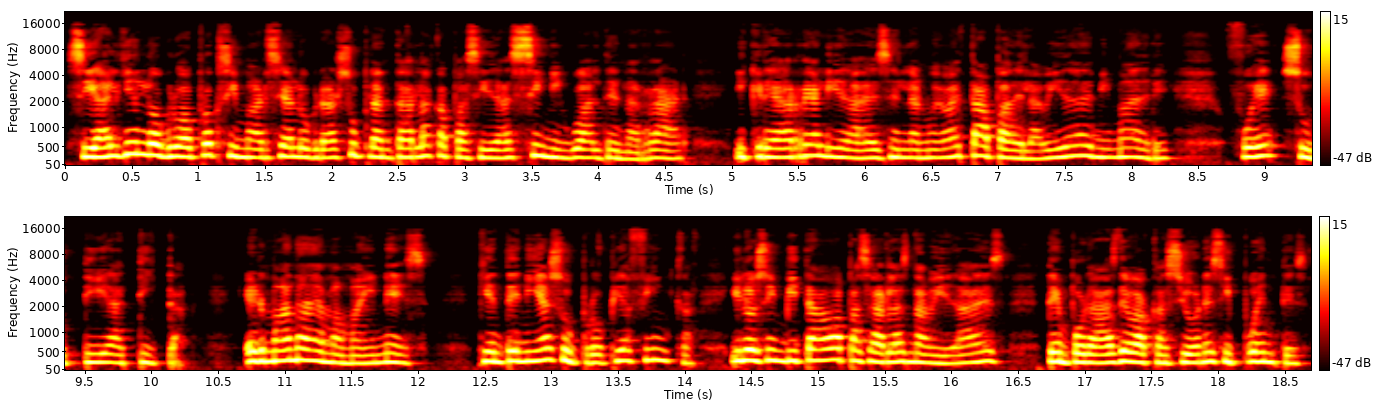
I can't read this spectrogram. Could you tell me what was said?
Si alguien logró aproximarse a lograr suplantar la capacidad sin igual de narrar y crear realidades en la nueva etapa de la vida de mi madre, fue su tía Tita, hermana de mamá Inés, quien tenía su propia finca y los invitaba a pasar las navidades, temporadas de vacaciones y puentes,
